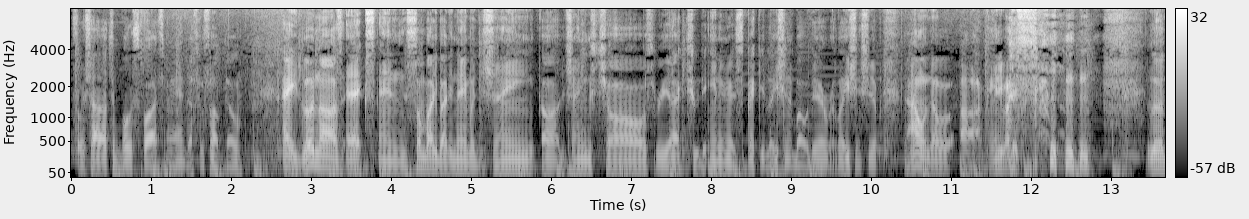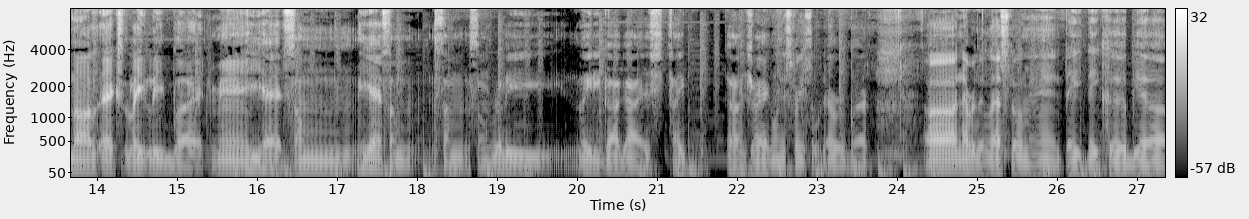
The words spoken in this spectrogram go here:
So shout out to both spots, man. That's what's up though. Hey, Lil Nas X and somebody by the name of James uh, James Charles react to the internet speculation about their relationship. Now I don't know uh, if anybody's seen Lil Nas X lately, but man, he had some he had some some some really Lady Gaga-ish type uh, drag on his face or whatever. But uh, nevertheless, though, man, they they could be a,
